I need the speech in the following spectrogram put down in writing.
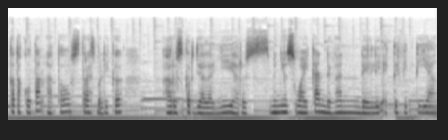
ketakutan atau stres balik ke harus kerja lagi harus menyesuaikan dengan daily activity yang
